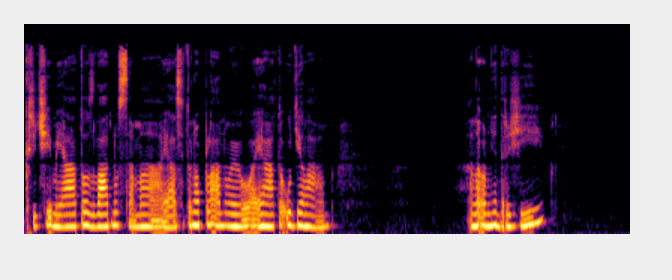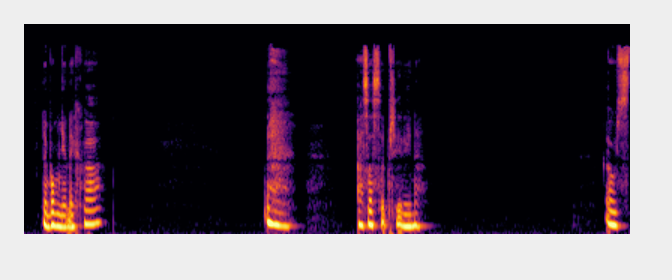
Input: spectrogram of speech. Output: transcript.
křičím, já to zvládnu sama, já si to naplánuju a já to udělám. Ale on mě drží, nebo mě nechá a zase přivine. A už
